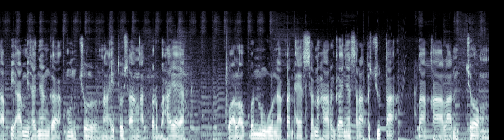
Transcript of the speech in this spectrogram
tapi amisannya enggak muncul. Nah itu sangat berbahaya ya. Walaupun menggunakan esen harganya 100 juta bakalan jong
